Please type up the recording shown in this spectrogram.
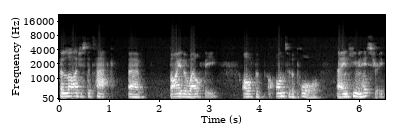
the largest attack uh, by the wealthy of the, onto the poor uh, in human history.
